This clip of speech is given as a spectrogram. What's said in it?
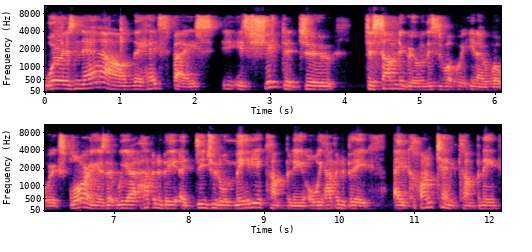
Whereas now the headspace is shifted to to some degree. Well, this is what we you know what we're exploring is that we are, happen to be a digital media company, or we happen to be a content company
